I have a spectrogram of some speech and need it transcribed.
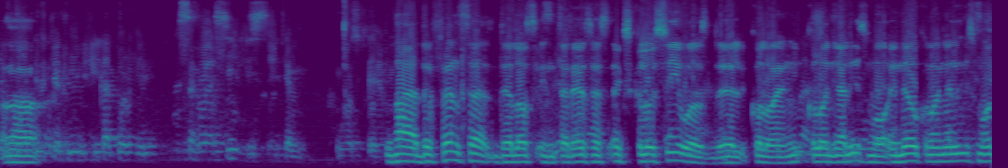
uh, la defensa de los intereses exclusivos del colonialismo y neocolonialismo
